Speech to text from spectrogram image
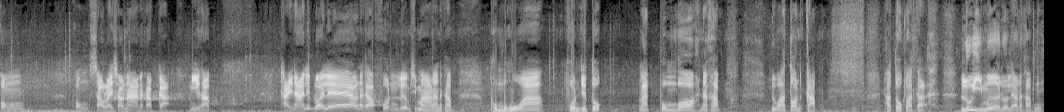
ของของเศร้าไรเช้าหน้านะครับ กะนี่ครับไถหน้าเรียบร้อยแล้วนะครับ ฝนเริ่มสิมาแล้วนะครับ ผมบ่รู้ว่าฝนจะตกรัดผมบ่นะครับ หรือว่าตอนกลับ ถ้าตกรัดกะลุยเมื่อรวดแล้วนะครับนี่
